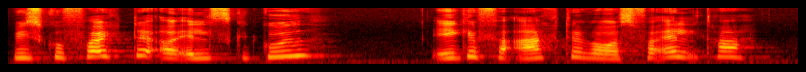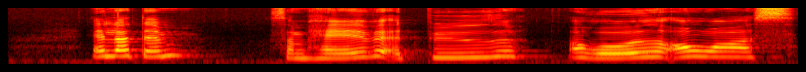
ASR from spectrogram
vi skulle frygte og elske Gud, ikke foragte vores forældre, eller dem, som have at byde og råde over os.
